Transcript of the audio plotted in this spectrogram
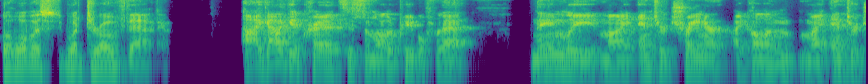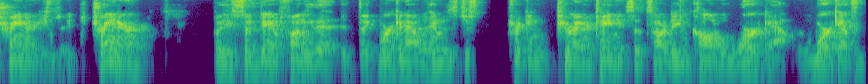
What what was what drove that? I got to give credit to some other people for that. Namely, my enter trainer. I call him my enter trainer. He's a trainer, but he's so damn funny that it, like working out with him is just freaking pure entertainment. So it's hard to even call it a workout. Workout's the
